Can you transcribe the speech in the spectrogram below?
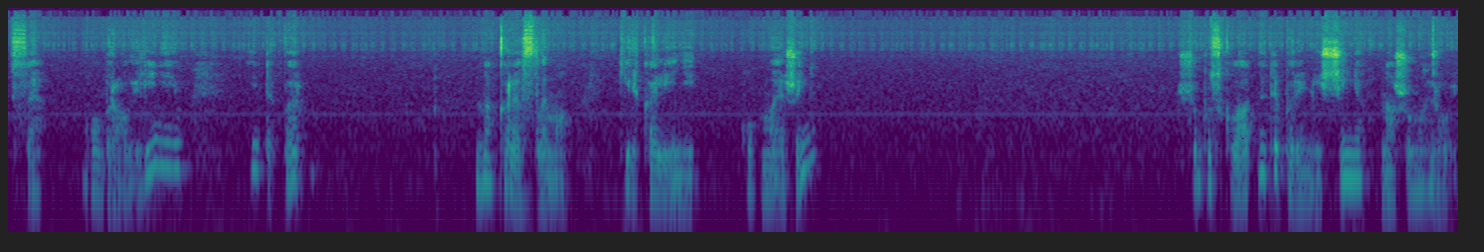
Все, обрали лінію і тепер накреслимо кілька ліній обмежень. Щоб ускладнити переміщення нашому герою.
